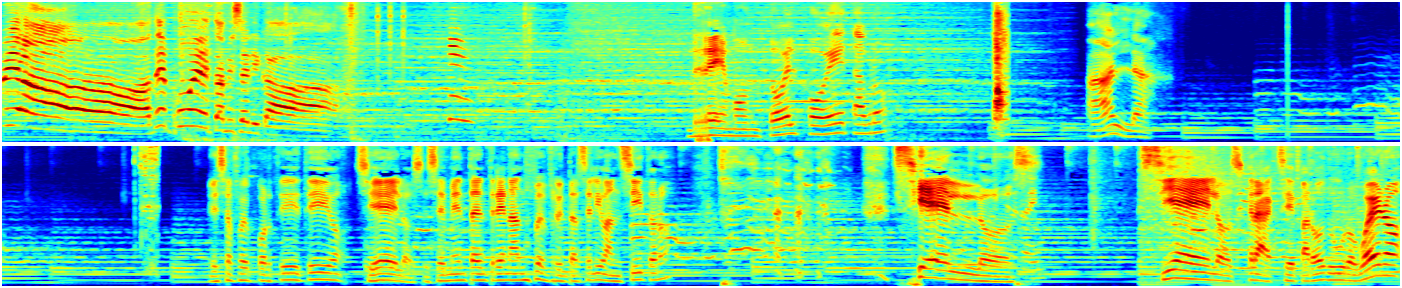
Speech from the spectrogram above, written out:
Vía de poeta Miselica. Remontó el poeta, bro. ¡Hala! Esa fue por ti, tío. Cielos, ese men está entrenando para enfrentarse al Ivancito, ¿no? Cielos. Cielos, crack, se paró duro. Bueno,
